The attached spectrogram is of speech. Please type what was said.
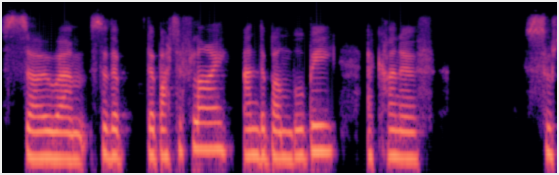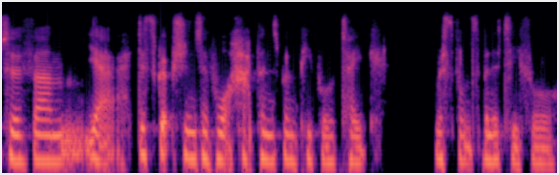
so um so the the butterfly and the bumblebee are kind of sort of um yeah descriptions of what happens when people take responsibility for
